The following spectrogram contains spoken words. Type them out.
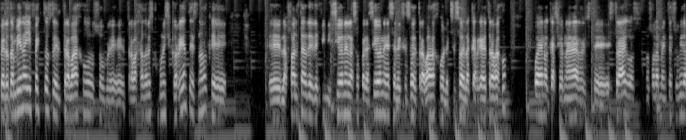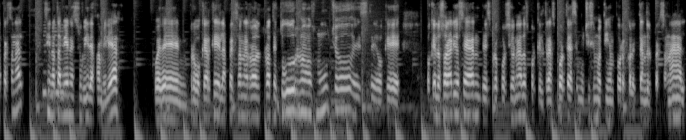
Pero también hay efectos del trabajo sobre trabajadores comunes y corrientes, ¿no? Que eh, la falta de definición en las operaciones, el exceso de trabajo, el exceso de la carga de trabajo, pueden ocasionar este, estragos, no solamente en su vida personal, sino también en su vida familiar. Pueden provocar que la persona rote turnos mucho, este, o, que, o que los horarios sean desproporcionados porque el transporte hace muchísimo tiempo recolectando el personal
